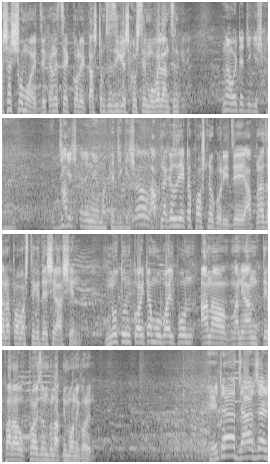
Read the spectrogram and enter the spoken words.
আসার সময় যেখানে চেক করে কাস্টমসে জিজ্ঞেস করছে মোবাইল আনছেন কি না ওইটা জিজ্ঞেস করেন জিজ্ঞেস করেনি আমাকে জিজ্ঞেস আপনাকে যদি একটা প্রশ্ন করি যে আপনারা যারা প্রবাস থেকে দেশে আসেন নতুন কয়টা মোবাইল ফোন আনা মানে আনতে পারা প্রয়োজন বলে আপনি মনে করেন? এটা যার যার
